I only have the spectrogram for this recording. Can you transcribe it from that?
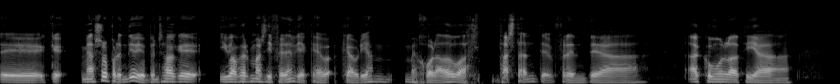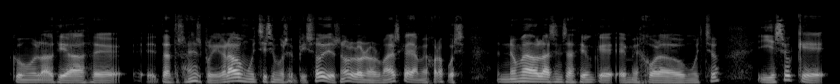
eh, que me ha sorprendido. Yo pensaba que iba a haber más diferencia, que, que habría mejorado bastante frente a, a cómo lo hacía como lo hacía hace eh, tantos años, porque grabo muchísimos episodios, ¿no? Lo normal es que haya mejorado, pues no me ha dado la sensación que he mejorado mucho. Y eso que,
